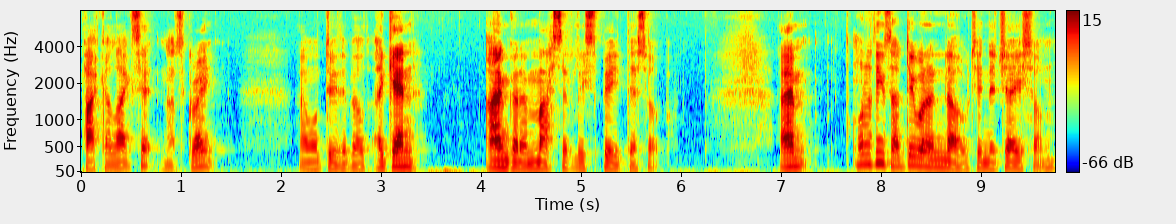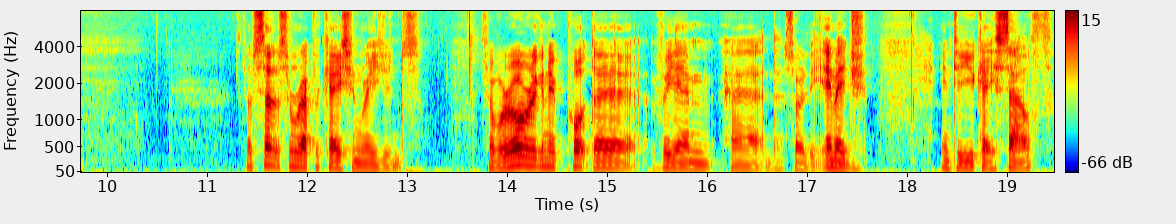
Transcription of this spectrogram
Packer likes it, that's great. And we'll do the build. Again, I'm going to massively speed this up. Um, one of the things I do want to note in the JSON, I've set up some replication regions. So we're already going to put the VM, uh, sorry, the image into UK South.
